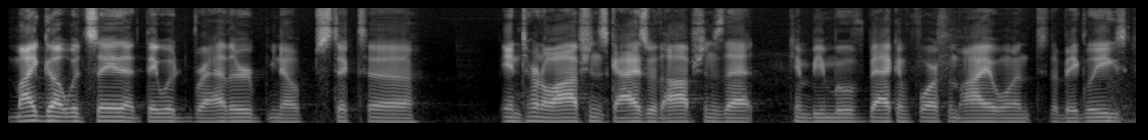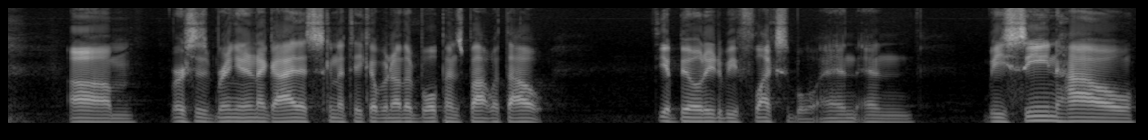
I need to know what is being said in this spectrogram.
my gut would say that they would rather you know stick to internal options, guys with options that can be moved back and forth from Iowa into the big leagues, um, versus bringing in a guy that's just going to take up another bullpen spot without the ability to be flexible. And and we've seen how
